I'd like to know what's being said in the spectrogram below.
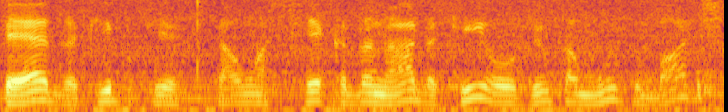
pedra aqui, porque está uma seca danada aqui, o rio está muito baixo.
